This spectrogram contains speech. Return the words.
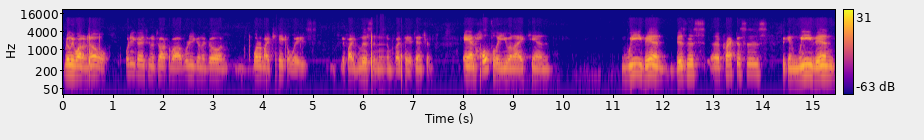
really want to know what are you guys going to talk about? Where are you going to go? And what are my takeaways if I listen and if I pay attention? And hopefully, you and I can weave in business uh, practices. We can weave in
